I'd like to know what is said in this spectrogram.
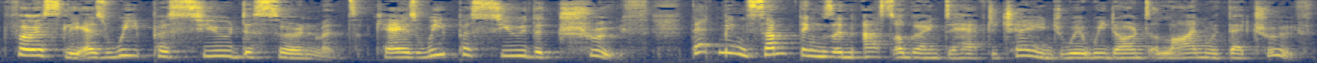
firstly, as we pursue discernment, okay, as we pursue the truth, that means some things in us are going to have to change where we don't align with that truth.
